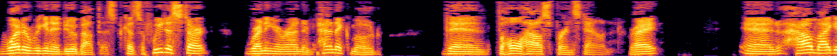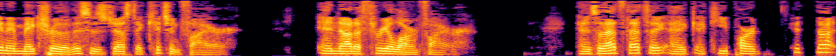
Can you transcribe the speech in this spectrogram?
what are we going to do about this? Because if we just start running around in panic mode, then the whole house burns down, right? And how am I going to make sure that this is just a kitchen fire and not a three alarm fire? And so that's that's a, a, a key part. It's not,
